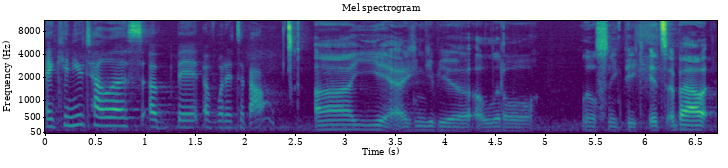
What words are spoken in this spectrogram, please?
And can you tell us a bit of what it's about? Uh, yeah, I can give you a, a little, little sneak peek. It's about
